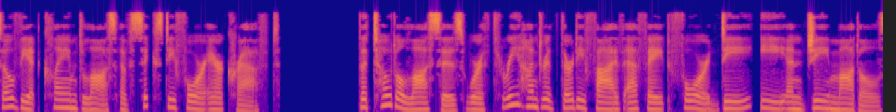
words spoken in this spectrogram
Soviet-claimed loss of 64 aircraft. The total losses were 335 F-84D, E and G models.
